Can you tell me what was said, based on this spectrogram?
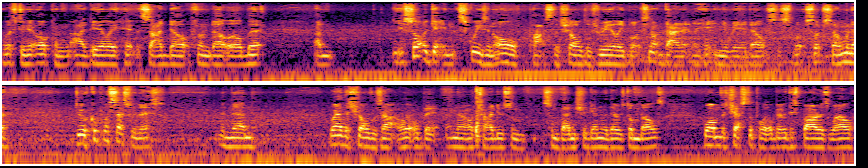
lifting it up and ideally hit the side delt, front delt a little bit, and you're sort of getting squeezing all parts of the shoulders really, but it's not directly hitting your rear delts. So I'm going to do a couple of sets with this, and then wear the shoulders out a little bit, and then I'll try to do some some bench again with those dumbbells warm the chest up a little bit with this bar as well.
